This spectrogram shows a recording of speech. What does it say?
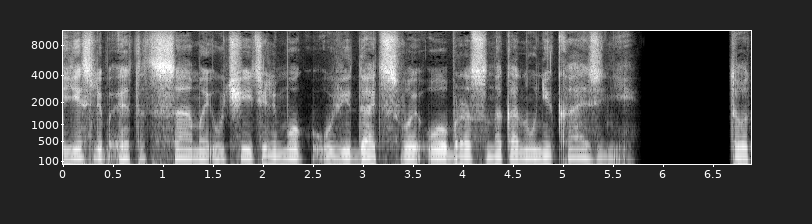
Если бы этот самый учитель мог увидать свой образ накануне казни, то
